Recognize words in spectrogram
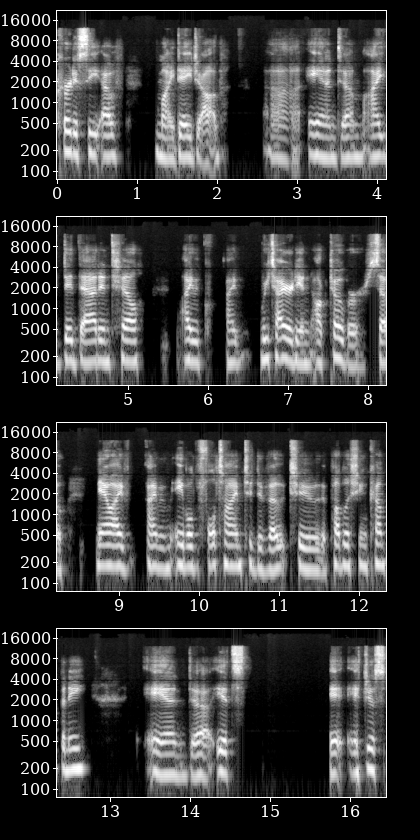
courtesy of my day job. Uh, and um, I did that until I, I retired in October. So now I've, I'm able full time to devote to the publishing company. And uh, it's, it, it just,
